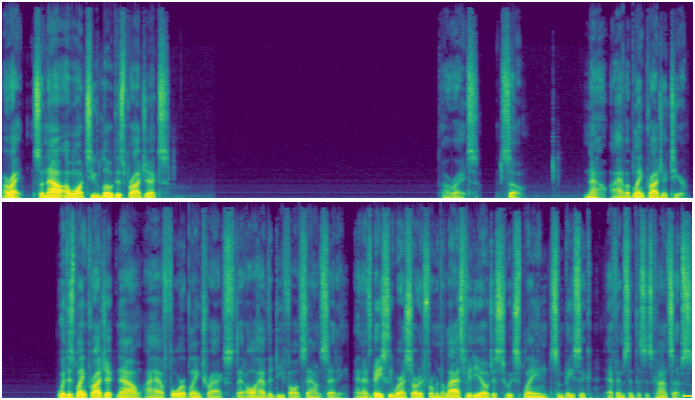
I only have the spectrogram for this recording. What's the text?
All right, so now I want to load this project. All right, so now, I have a blank project here. With this blank project now, I have four blank tracks that all have the default sound setting. And that's basically where I started from in the last video, just to explain some basic FM synthesis concepts.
